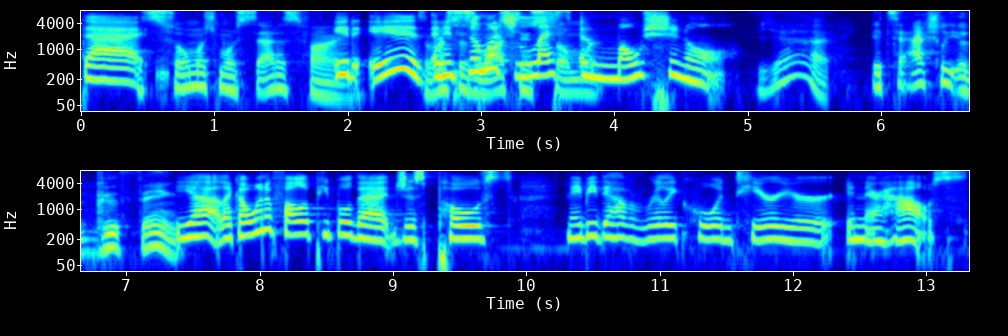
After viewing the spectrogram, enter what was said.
That so much more satisfying. it is, and it's so much less someone- emotional. Yeah, it's actually a good thing. Yeah, like I want to follow people that just post. Maybe they have a really cool interior in their house.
